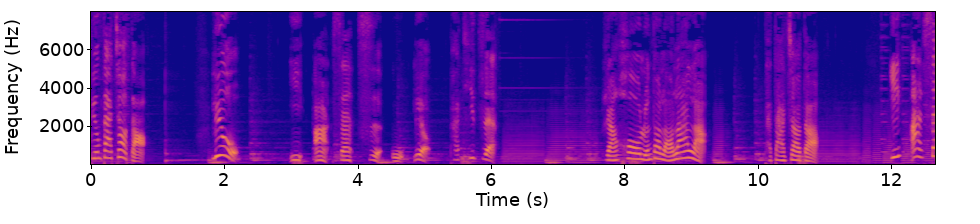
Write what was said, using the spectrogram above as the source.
并大叫道：“六，一二三四五六，爬梯子。”然后轮到劳拉了，他大叫道：“一二三，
